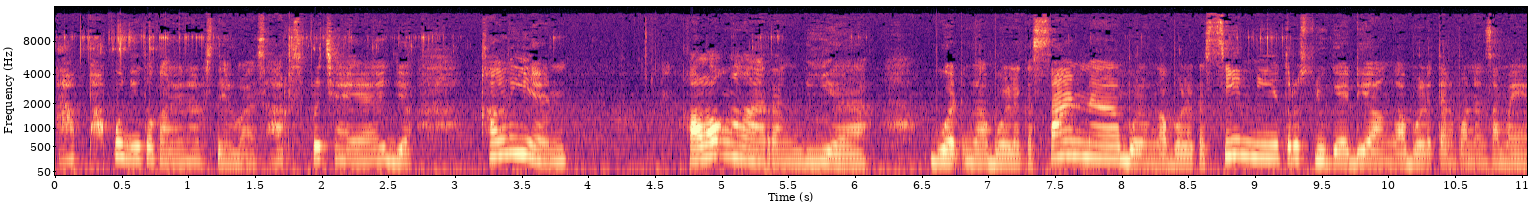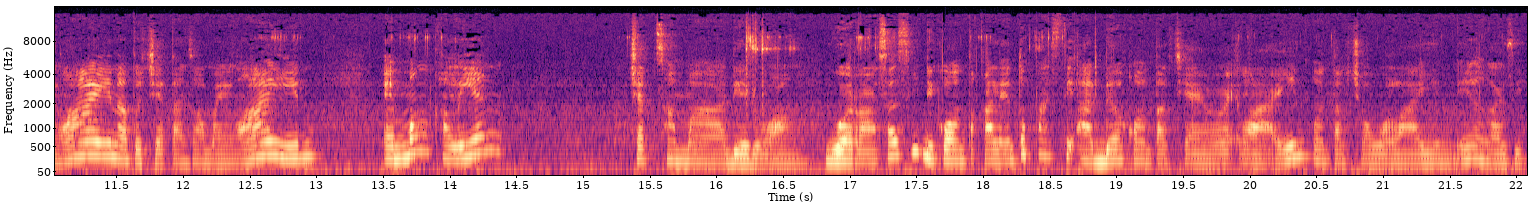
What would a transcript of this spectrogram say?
Apa pun itu kalian harus dewasa harus percaya aja. Kalian kalau ngelarang dia buat nggak boleh ke sana, boleh nggak boleh ke sini, terus juga dia nggak boleh teleponan sama yang lain atau chatan sama yang lain. Emang kalian chat sama dia doang? Gua rasa sih di kontak kalian tuh pasti ada kontak cewek lain, kontak cowok lain, ya nggak sih?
